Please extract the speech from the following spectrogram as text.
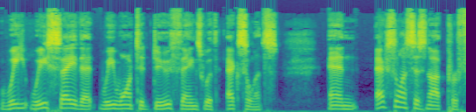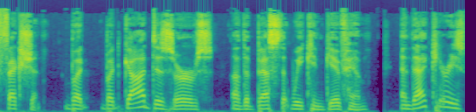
we we say that we want to do things with excellence, and excellence is not perfection, but but God deserves uh, the best that we can give Him, and that carries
